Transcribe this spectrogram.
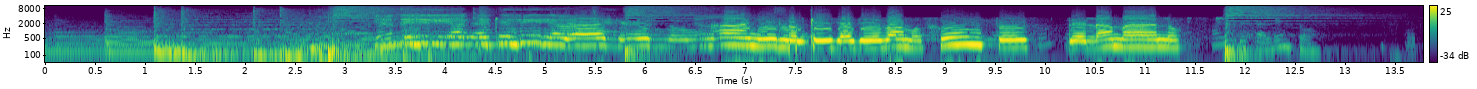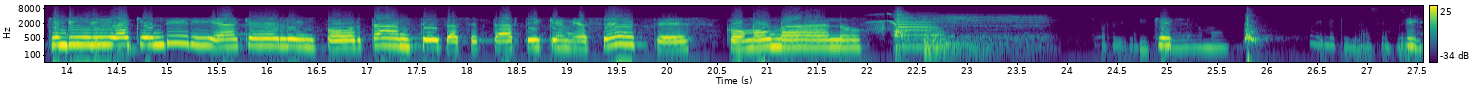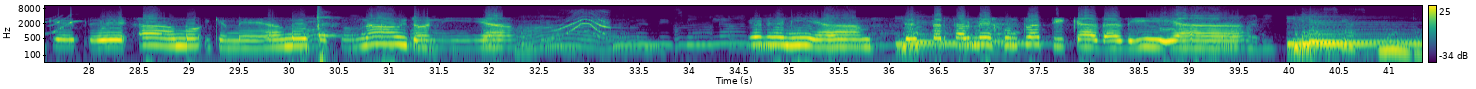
¿Quién diría que ¿Quién diría que son años los que ya llevamos juntos de la mano? Ay, qué talento. ¿Quién diría, quién diría que lo importante es aceptarte y que me aceptes como humano? Amo. Dile que gracias. Sí que te amo y que me ames es una ironía. Que venía despertarme junto a ti cada día. Gracias, mundo.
